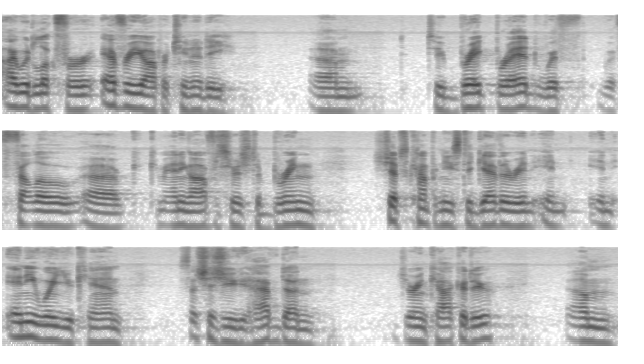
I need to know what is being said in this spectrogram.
I would look for every opportunity um, to break bread with, with fellow uh, commanding officers, to bring ships companies together in, in, in any way you can, such as you have done during Kakadu. Um,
